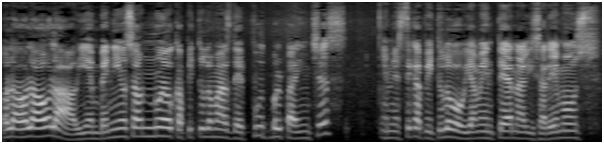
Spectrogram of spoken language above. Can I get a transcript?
Hola, hola, hola, bienvenidos a un nuevo capítulo más de Fútbol para hinchas. En este capítulo obviamente analizaremos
